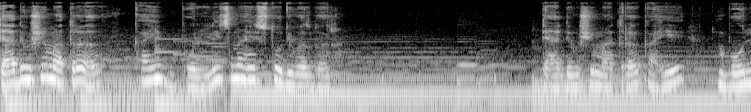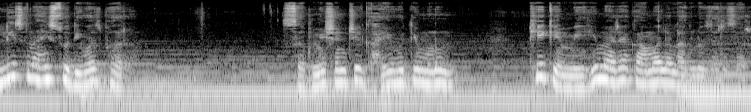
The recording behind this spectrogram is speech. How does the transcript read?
त्या दिवशी मात्र काही बोललीच नाहीस तू दिवसभर. त्या दिवशी मात्र काही बोललीच नाहीस तू दिवसभर. सबमिशनची घाई होती म्हणून ठीक आहे मीही माझ्या कामाला लागलो झरझर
